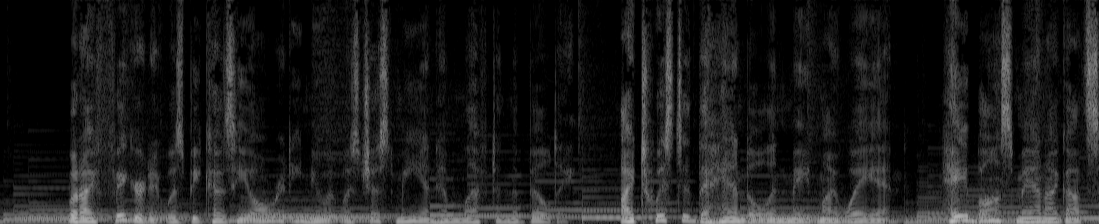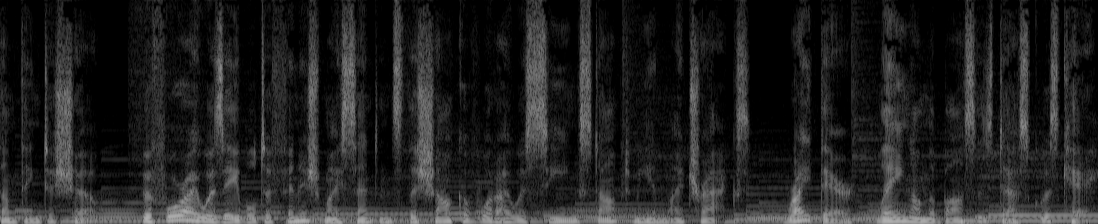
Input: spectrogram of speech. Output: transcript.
But I figured it was because he already knew it was just me and him left in the building. I twisted the handle and made my way in. Hey, boss man, I got something to show. Before I was able to finish my sentence, the shock of what I was seeing stopped me in my tracks. Right there, laying on the boss's desk, was Kay,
